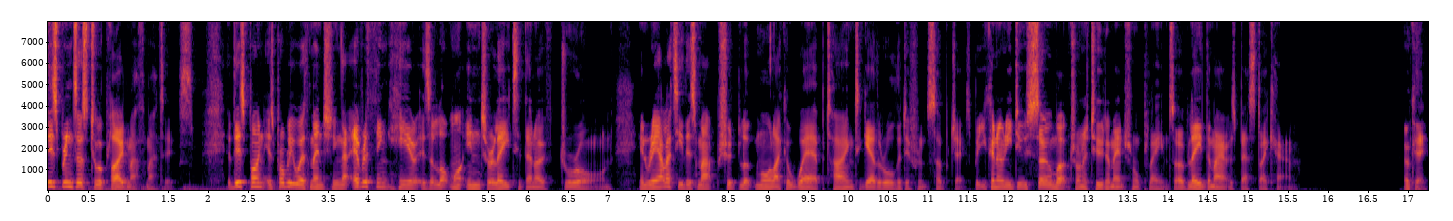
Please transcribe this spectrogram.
This brings us to applied mathematics. At this point, it's probably worth mentioning that everything here is a lot more interrelated than I've drawn. In reality, this map should look more like a web tying together all the different subjects, but you can only do so much on a two-dimensional plane, so I've laid them out as best I can. Okay,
